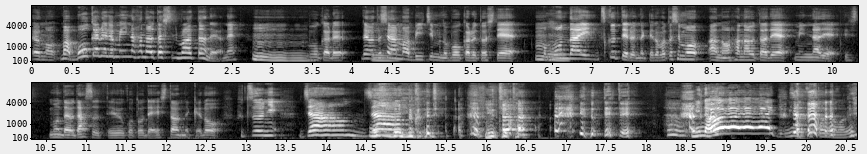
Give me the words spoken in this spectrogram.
あのまあボーカルがみんな鼻歌してもらったんだよねうんうんボーカルで私はまあ B チームのボーカルとして、もう問題作ってるんだけど私もあの鼻歌でみんなで問題を出すっていうことでしたんだけど普通に「じゃーんじゃーん」とか言って言ってた。言ってて みんな「おいおいおいおい!」ってみんな突っ込んだもんね。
